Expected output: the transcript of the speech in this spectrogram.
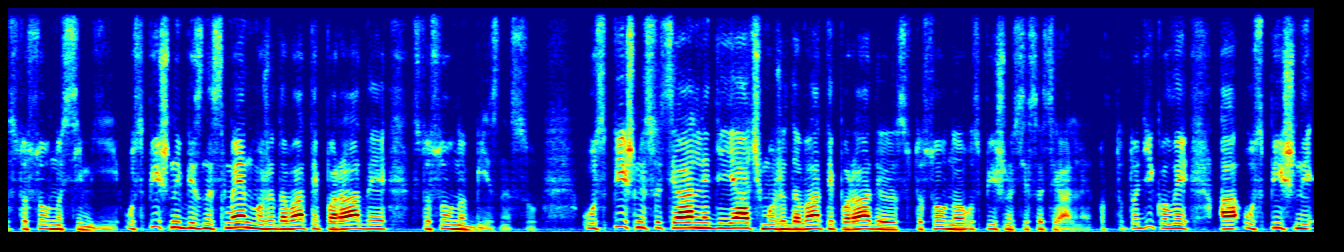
Стосовно сім'ї, успішний бізнесмен може давати поради стосовно бізнесу. Успішний соціальний діяч може давати поради стосовно успішності соціальної. От тоді, коли а успішний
